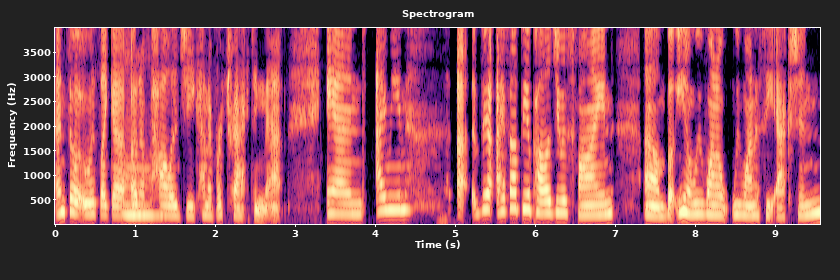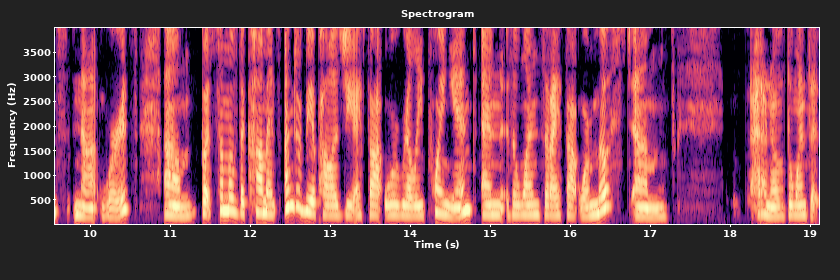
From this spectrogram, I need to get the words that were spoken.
And so it was like a, mm. an apology kind of retracting that. And I mean, uh, the, I thought the apology was fine, um, but you know we want to we want to see actions, not words. Um, but some of the comments under the apology I thought were really poignant, and the ones that I thought were most, um, I don't know, the ones that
